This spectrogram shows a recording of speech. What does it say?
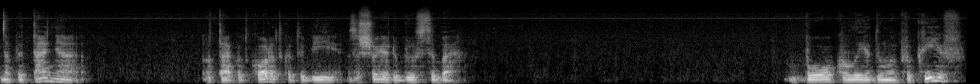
на питання, отак, от коротко тобі, за що я люблю себе. Бо коли я думаю про Київ,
